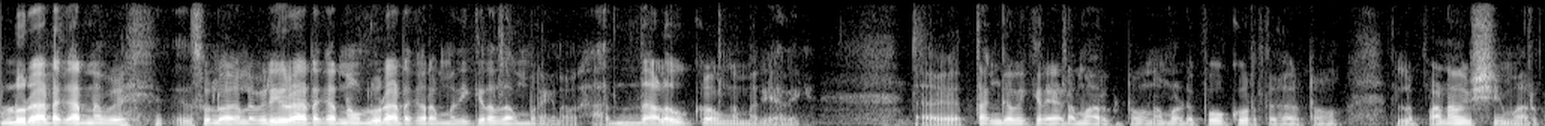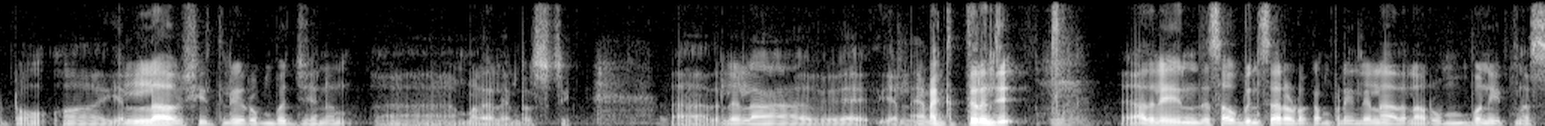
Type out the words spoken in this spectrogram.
உள்ளூர் ஆட்டக்காரனை வெளி சொல்லுவாங்கள்ல வெளியூர் ஆட்டக்காரனை உள்ளூர் ஆட்டக்காரன் மதிக்கிறதா முறைங்க. அந்த அளவுக்கு அவங்க மரியாதைங்க. தங்க வைக்கிற இடமா இருக்கட்டும் நம்மளுடைய போக்குவரத்துக்காகட்டும் இல்லை பண விஷயமா இருக்கட்டும் எல்லா விஷயத்துலேயும் ரொம்ப ஜெனன் மலையாள இண்டஸ்ட்ரி அதுலலாம் எனக்கு தெரிஞ்சு அதுலேயும் இந்த சௌபின் சாரோட கம்பெனிலலாம் அதெல்லாம் ரொம்ப நீட்னஸ்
